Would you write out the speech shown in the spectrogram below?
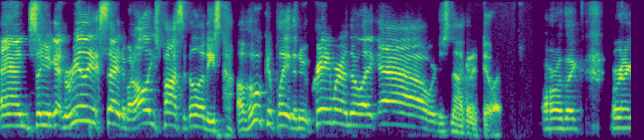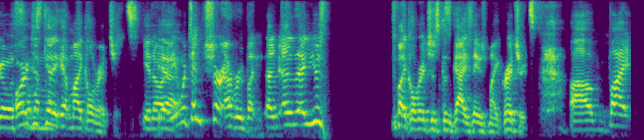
And so you're getting really excited about all these possibilities of who could play the new Kramer. And they're like, ah, we're just not going to do it. Or like we're gonna go with Or just to like- get Michael Richards. You know what I Yeah. mean? Which I'm sure everybody, and, and I use Michael Richards because the guy's name is Mike Richards. Uh, but,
